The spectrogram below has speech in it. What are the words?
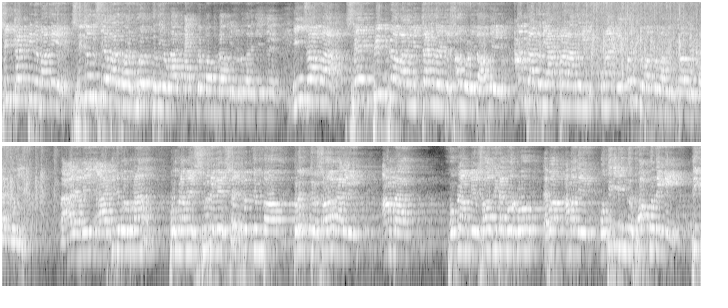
শিক্ষার্থীদের মাঝে সৃজনশীলতার উপর গুরুত্ব দিয়ে ওনার কার্যক্রমটা উনি শুরু করে দিয়েছেন। ইনশাআল্লাহ সেই বিপ্লব আগামী জানুয়ারিতে সংগঠিত হবে আমরা যদি আপনারা যদি ওনাকে ঐক্যবদ্ধভাবে সহযোগিতা করি তাই আমি আর বলব না। প্রোগ্রামের শুরু থেকে শেষ পর্যন্ত ধৈর্য সহকারে আমরা প্রোগ্রামকে সহযোগিতা করব এবং আমাদের অতিথিবৃন্দুর পক্ষ থেকে দিক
